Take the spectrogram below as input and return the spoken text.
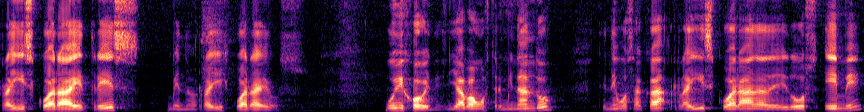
Raíz cuadrada de 3 menos raíz cuadrada de 2. Muy bien, jóvenes, ya vamos terminando. Tenemos acá raíz cuadrada de 2m.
